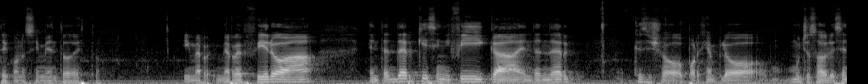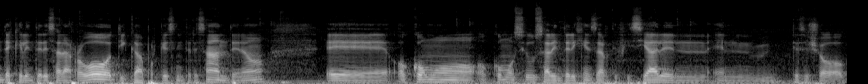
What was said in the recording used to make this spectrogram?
de conocimiento de esto. Y me, refiero a entender qué significa, entender, qué sé yo, por ejemplo, muchos adolescentes que le interesa la robótica, porque es interesante, ¿no? Eh, o, cómo, cómo se usa la inteligencia artificial en, qué sé yo,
